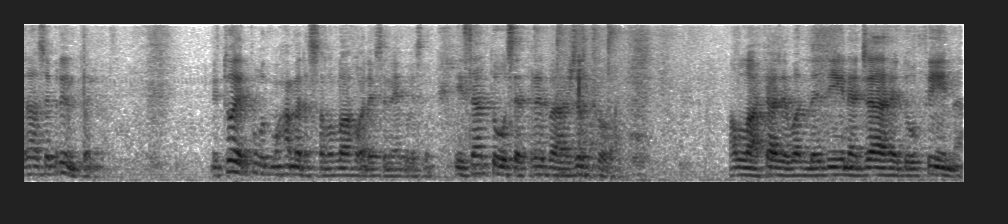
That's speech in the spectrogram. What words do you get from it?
Treba se brinuti o njoj. I to je put Muhammeda sallallahu alaihi sallam njegove sallam. I zato se treba žrtvovati. Allah kaže, وَالَّذِينَ جَاهَدُوا فِينَا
